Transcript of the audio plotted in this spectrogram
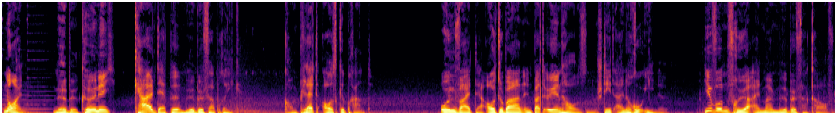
Neun. Möbelkönig, Karl Deppe Möbelfabrik. Komplett ausgebrannt. Unweit der Autobahn in Bad Oeynhausen steht eine Ruine. Hier wurden früher einmal Möbel verkauft.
